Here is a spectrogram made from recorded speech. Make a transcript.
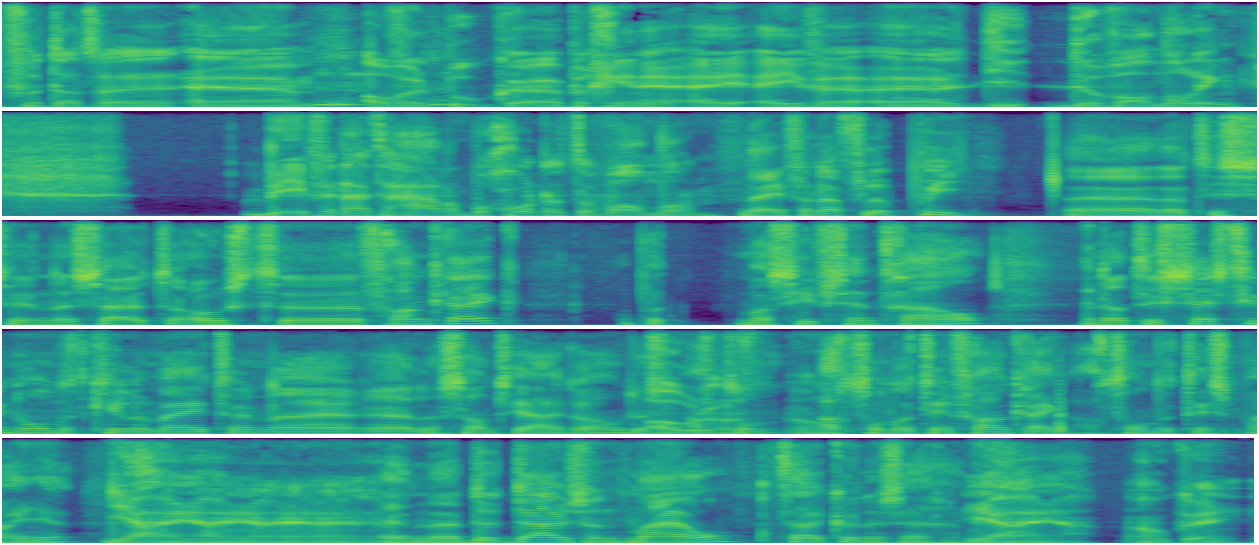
Voordat we over het boek beginnen, even die, de wandeling. Ben je vanuit Haarlem begonnen te wandelen? Nee, vanaf Le Puy. dat is in Zuidoost-Frankrijk op het massief centraal. En dat is 1600 kilometer naar uh, Santiago. Dus oh, 800, 800, in Frankrijk, 800 in Spanje. Ja, ja, ja. ja, ja. En uh, de duizend mijl, zou je kunnen zeggen. Ja, ja, oké. Okay.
